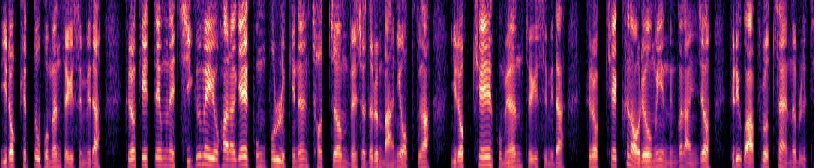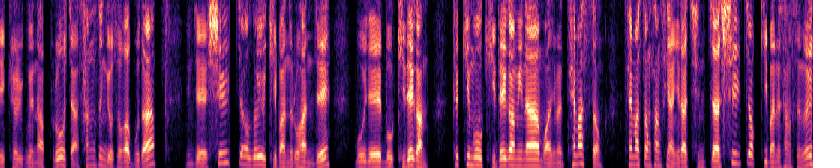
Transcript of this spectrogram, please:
이렇게 또 보면 되겠습니다. 그렇기 때문에 지금의 이 하락에 공포를 느끼는 저점 매수자들은 많이 없구나. 이렇게 보면 되겠습니다. 그렇게 큰 어려움이 있는 건 아니죠. 그리고 앞으로 투자 에너빌리티 결국엔 앞으로 자 상승 요소가 뭐다? 이제 실적을 기반으로 한 이제 뭐 이제 뭐 기대감 특히 뭐 기대감이나 뭐 아니면 테마성 테마성 상승이 아니라 진짜 실적 기반의 상승을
